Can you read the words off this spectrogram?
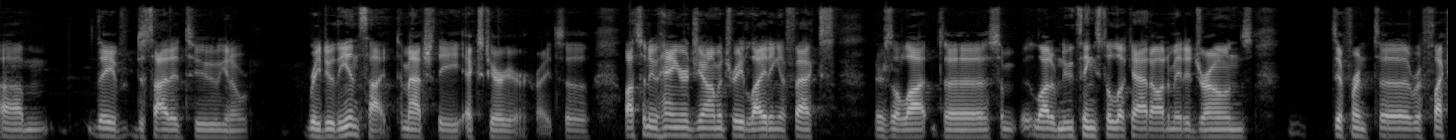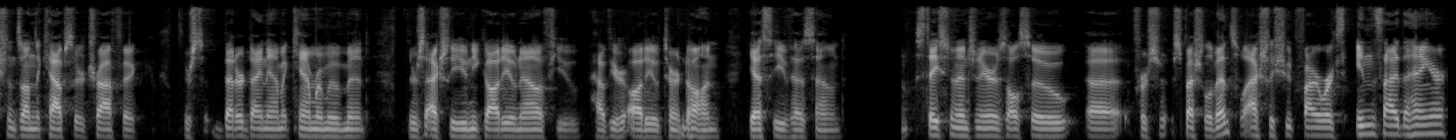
um, they've decided to you know redo the inside to match the exterior, right? So lots of new hangar geometry, lighting effects. There's a lot, uh, some a lot of new things to look at. Automated drones, different uh, reflections on the capsular traffic. There's better dynamic camera movement. There's actually unique audio now if you have your audio turned on. Yes, Eve has sound. Station engineers also, uh, for special events, will actually shoot fireworks inside the hangar,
